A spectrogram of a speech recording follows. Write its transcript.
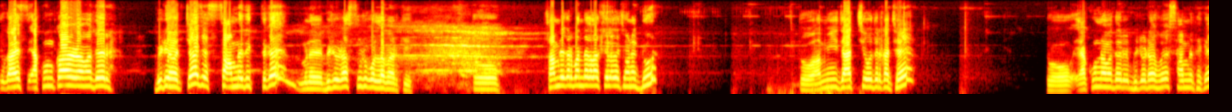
তো গাইস এখনকার আমাদের ভিডিও হচ্ছে যে সামনের দিক থেকে মানে ভিডিওটা শুরু করলাম আর কি। তো সামনেকার বান্দাগুলা চলে গেছে অনেক দূর। তো আমি যাচ্ছি ওদের কাছে। তো এখন আমাদের ভিডিওটা হয়ে সামনে থেকে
